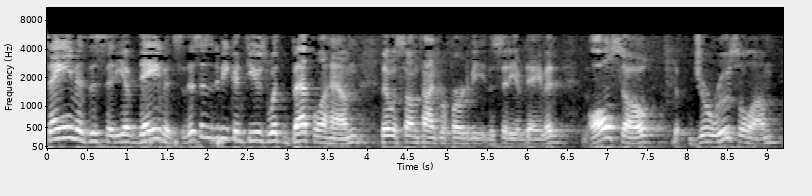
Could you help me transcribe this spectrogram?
same as the city of David. So this isn't to be confused with Bethlehem, that was sometimes referred to be the city of David. Also, Jerusalem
